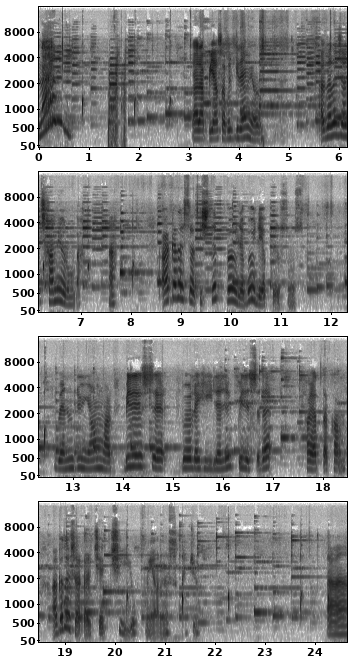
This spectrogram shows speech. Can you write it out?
Lan. Ya Rabbi ya sabır giremiyorum. Arkadaşlar çıkamıyorum da. Heh. Arkadaşlar işte böyle böyle yapıyorsunuz. Benim dünyam var. Birisi böyle hileli, birisi de hayatta kalma. Arkadaşlar erkek şey yok mu yani sıkıcı. Aa,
